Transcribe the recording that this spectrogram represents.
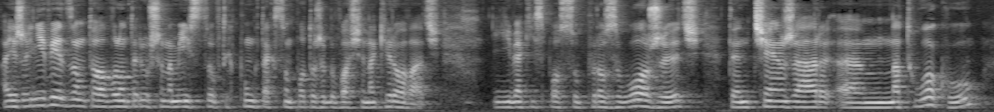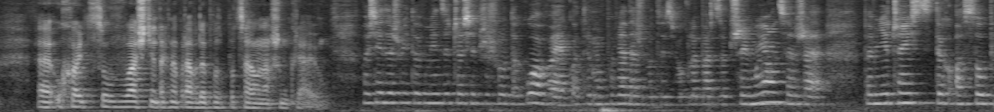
a jeżeli nie wiedzą, to wolontariusze na miejscu w tych punktach są po to, żeby właśnie nakierować i w jakiś sposób rozłożyć ten ciężar um, natłoku, uchodźców właśnie tak naprawdę po, po całym naszym kraju. Właśnie też mi to w międzyczasie przyszło do głowy, jak o tym opowiadasz, bo to jest w ogóle bardzo przejmujące, że pewnie część z tych osób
